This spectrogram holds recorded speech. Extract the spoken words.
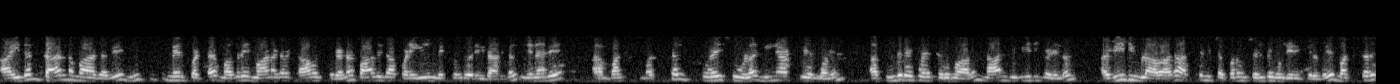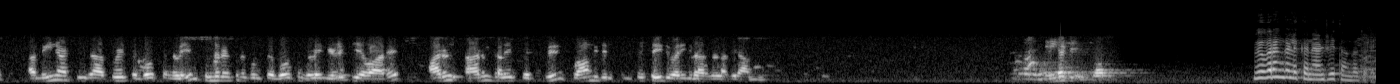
இதன் காரணமாகவே நூற்றுக்கும் மேற்பட்ட மதுரை மாநகர காவல்துறையினர் பாதுகாப்பு பணியிலும் மேற்கொண்டு வருகிறார்கள். எனவே மக்கள் குறை சூழ மீனாட்சி அம்மனும் சுந்தரேஸ்வர பெருமாளும் நான்கு வீதிகளிலும் வீதி உலாவாக அஷ்டமி சென்று கொண்டிருக்கிறது. பக்தர் மீனாட்சி குறித்த கோஷங்களையும் சுந்தரேஸ்வரர் குறித்த கோஷங்களையும் எழுப்பியவாறு அருள் அருள்களை பெற்று சுவாமி தரிசனத்தை செய்து வருகிறார்கள் அபிராமி. விவரங்களுக்கு நன்றி தங்கதுரை.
